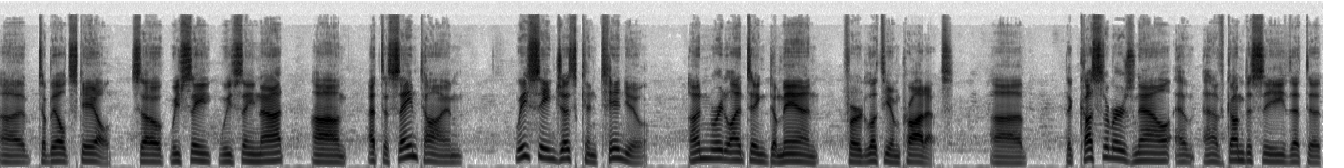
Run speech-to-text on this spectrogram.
uh, to build scale. So we've seen we've seen that. Um, at the same time, we've seen just continue unrelenting demand for lithium products. Uh, the customers now have, have come to see that the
